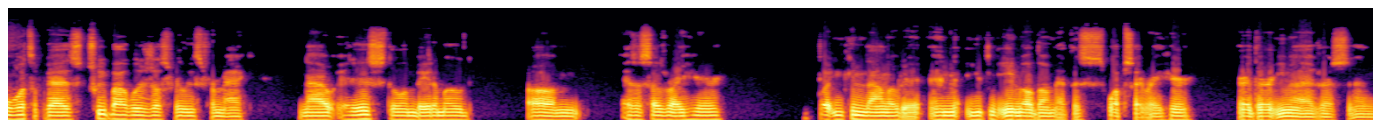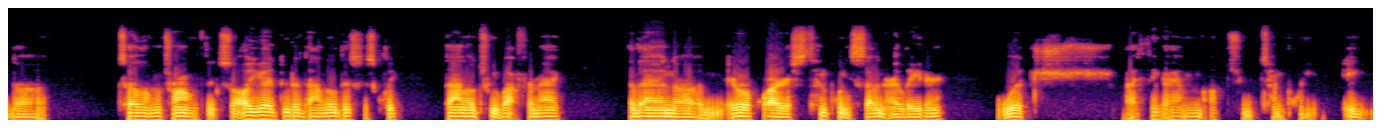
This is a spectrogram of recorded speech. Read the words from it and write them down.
What's up guys, Tweetbot was just released for Mac. Now it is still in beta mode, um, as it says right here, but you can download it and you can email them at this website right here, or their email address and uh, tell them what's wrong with it. So all you gotta do to download this is click download Tweetbot for Mac, and then um, it requires 10.7 or later, which I think I am up to 10.8.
